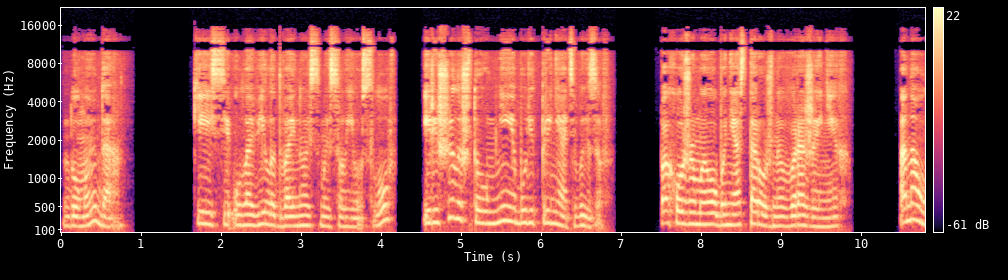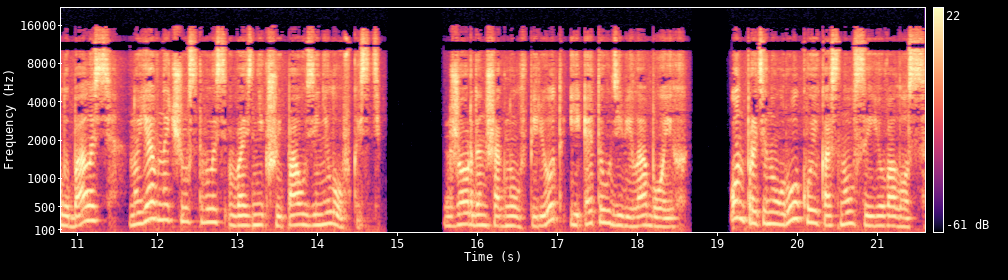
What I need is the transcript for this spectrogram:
«Думаю, да». Кейси уловила двойной смысл его слов и решила, что умнее будет принять вызов. «Похоже, мы оба неосторожны в выражениях». Она улыбалась, но явно чувствовалась в возникшей паузе неловкость. Джордан шагнул вперед, и это удивило обоих. Он протянул руку и коснулся ее волос.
